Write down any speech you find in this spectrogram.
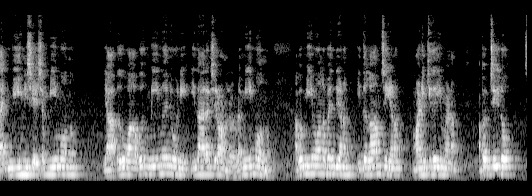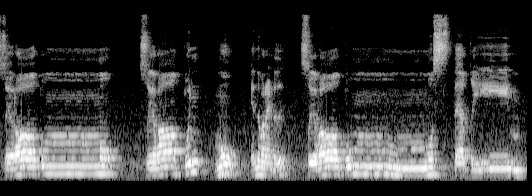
തൻവീഹിന് ശേഷം മീം വന്നു. വാവ് മീമ് നൂനി. ഈ നാലക്ഷരമാണല്ലോ. ഇവിടെ മീം വന്നു. അപ്പൊ മീം വന്നപ്പോൾ എന്ത് ചെയ്യണം? ഇദ്ഗാം ചെയ്യണം. മണിക്കുകയും വേണം. അപ്പൊ ചെയ്തോ? സിറാത്തും മു എന്ന് പറയേണ്ടത് സിറാത്തും മുസ്തഖീം.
